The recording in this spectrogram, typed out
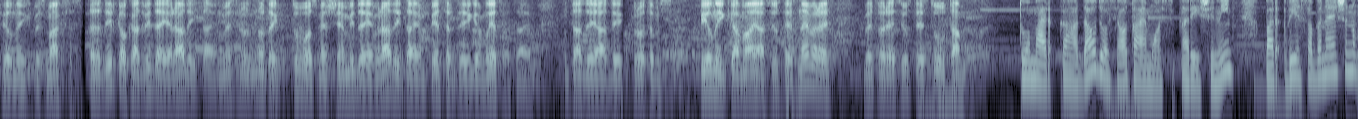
pilnīgi bez maksas. Tad ir kaut kāda vidēja rādītāja, un mēs noteikti tuvosimies šiem vidējiem rādītājiem, piesardzīgam lietotājam. Un tādējādi, protams, pilnīgi kā mājās justies nevarēs, bet varēs justies tuvu tam. Tomēr, kā daudzos jautājumos, arī šī par viesabonēšanu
